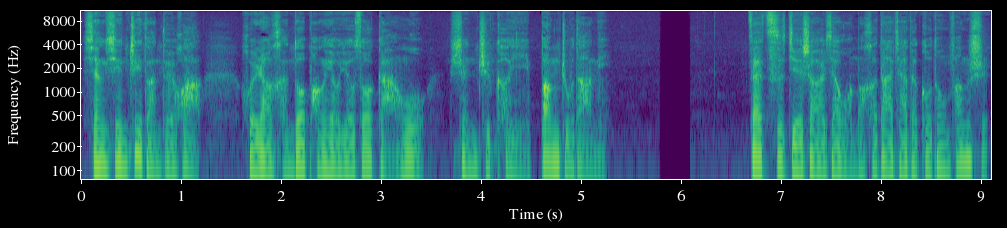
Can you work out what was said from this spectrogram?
相信这段对话会让很多朋友有所感悟，甚至可以帮助到你。再次介绍一下我们和大家的沟通方式：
